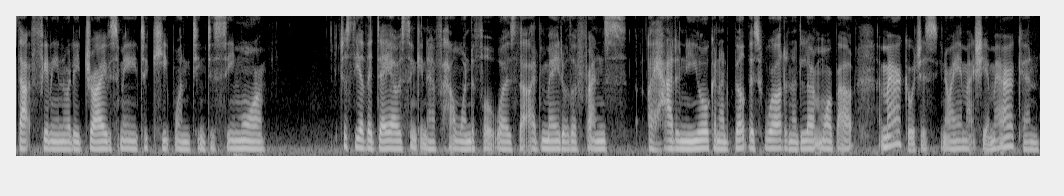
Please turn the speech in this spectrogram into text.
that feeling really drives me to keep wanting to see more. Just the other day, I was thinking of how wonderful it was that I'd made all the friends I had in New York and I'd built this world and I'd learned more about America, which is, you know, I am actually American.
